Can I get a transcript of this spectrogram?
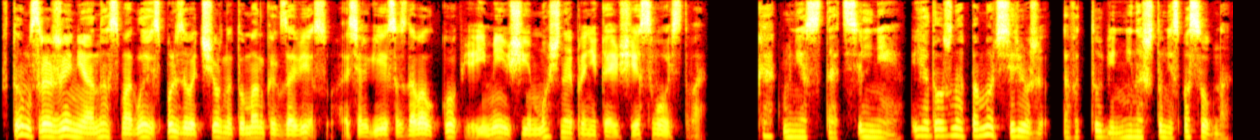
В том сражении она смогла использовать черный туман как завесу, а Сергей создавал копья, имеющие мощное проникающее свойство. «Как мне стать сильнее? Я должна помочь Сереже, а в итоге ни на что не способна».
